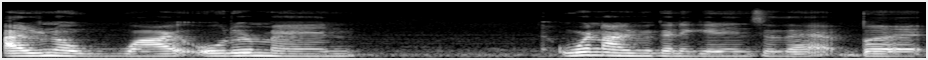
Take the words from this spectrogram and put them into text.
i don't know why older men we're not even going to get into that but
